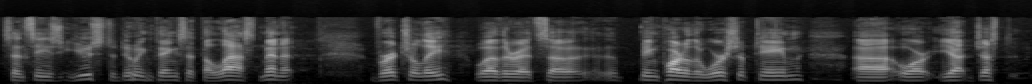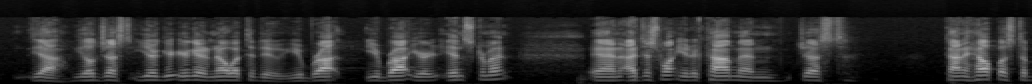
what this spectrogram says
since he's used to doing things at the last minute, virtually, whether it's uh, being part of the worship team uh, or yeah, just yeah, you'll just you're, you're going to know what to do. You brought you brought your instrument. And I just want you to come and just kind of help us to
